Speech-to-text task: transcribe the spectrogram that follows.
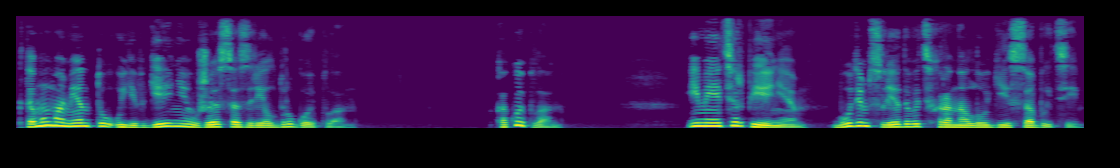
К тому моменту у Евгения уже созрел другой план. Какой план? Имея терпение, будем следовать хронологии событий.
